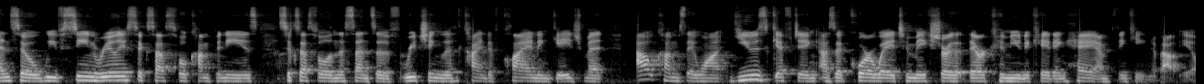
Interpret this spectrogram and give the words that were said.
And so we've seen really successful companies, successful in the sense of reaching the kind of client engagement outcomes they want, use gifting as a core way to make sure that they're communicating, hey, I'm thinking about you.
